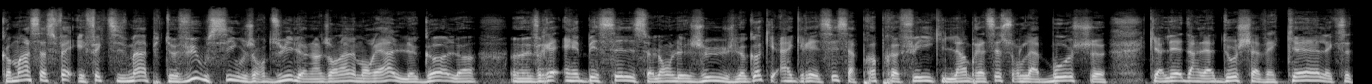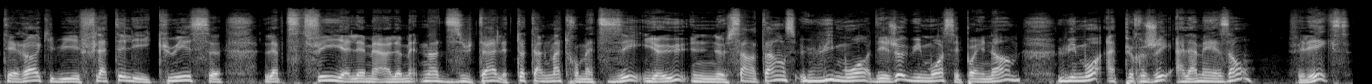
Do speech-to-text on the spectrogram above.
Comment ça se fait? Effectivement Puis tu as vu aussi aujourd'hui dans le journal de Montréal le gars là, un vrai imbécile selon le juge, le gars qui a agressé sa propre fille, qui l'embrassait sur la bouche, euh, qui allait dans la douche avec elle, etc., qui lui flattait les cuisses. La petite fille, elle est elle a maintenant 18 ans, elle est totalement traumatisée. Il y a eu une sentence, huit mois. Déjà, huit mois, c'est pas énorme. Huit mois à purger à la maison. Félix,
